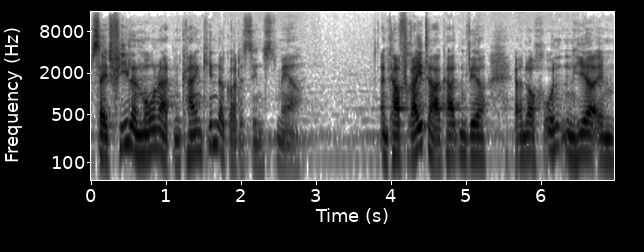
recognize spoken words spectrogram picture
Seit vielen Monaten kein Kindergottesdienst mehr. An Karfreitag hatten wir ja noch unten hier im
